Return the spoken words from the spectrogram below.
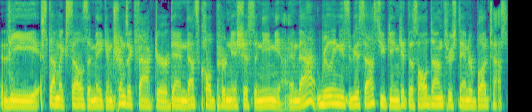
the stomach cells that make intrinsic factor, then that's called pernicious anemia. And that really needs to be assessed. You can get this all done through standard blood tests.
